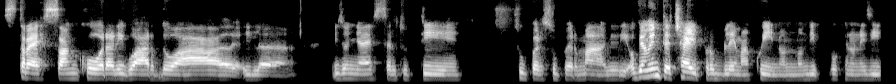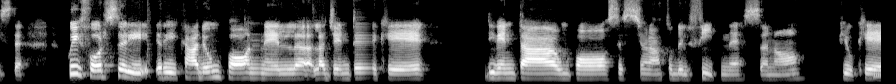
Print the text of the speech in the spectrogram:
stress ancora riguardo a il bisogna essere tutti super super magri. Ovviamente c'è il problema qui, non, non dico che non esiste. Qui forse ri- ricade un po' nella gente che diventa un po' ossessionato del fitness, no? Più che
